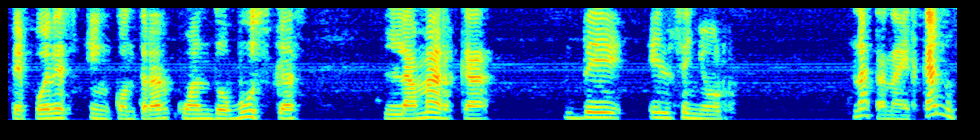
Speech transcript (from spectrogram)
te puedes encontrar cuando buscas la marca de el señor Nathanael Cano.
